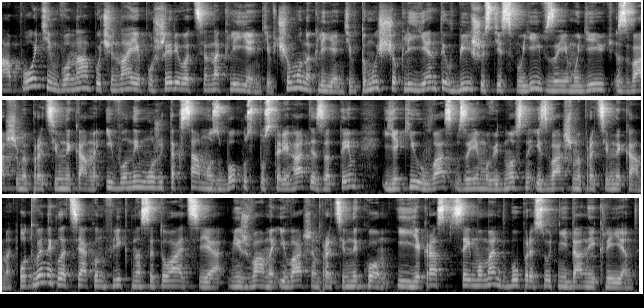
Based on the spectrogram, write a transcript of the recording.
А потім вона починає поширюватися на клієнтів. Чому на клієнтів? Тому що клієнти в більшості своїй взаємодіють з вашими працівниками, і вони можуть так само збоку спостерігати за тим, які у вас взаємовідносини із вашими працівниками. От виникла ця конфліктна ситуація між вами і вашим працівником, і якраз в цей момент був присутній даний клієнт,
